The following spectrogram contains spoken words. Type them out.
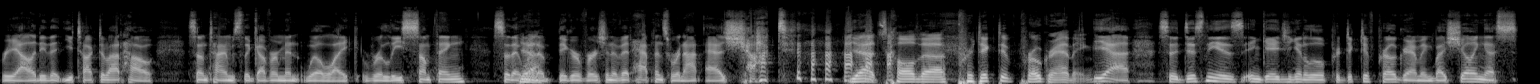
reality that you talked about how sometimes the government will like release something so that when a bigger version of it happens we're not as shocked. yeah, it's called uh, predictive programming. yeah. So Disney is engaging in a little predictive programming by showing us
